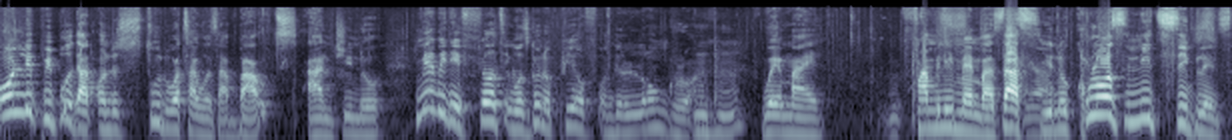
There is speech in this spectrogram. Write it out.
only people that understood what I was about and you know, maybe they felt it was going to pay off on the long run were my family members. That's Yeah. you know, close knit siblings.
